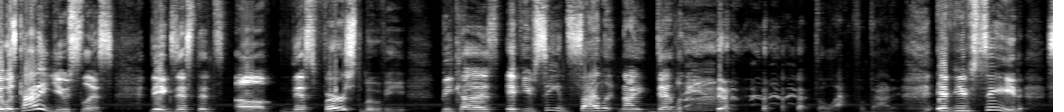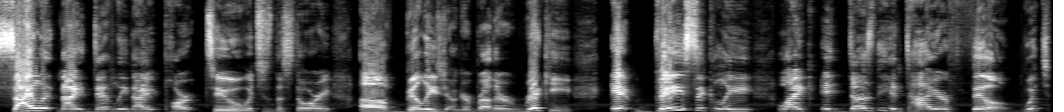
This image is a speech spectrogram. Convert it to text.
it was kind of useless the existence of this first movie because if you've seen Silent Night Deadly to laugh about it. If you've seen Silent Night Deadly Night Part 2, which is the story of Billy's younger brother Ricky, it basically like it does the entire film, which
